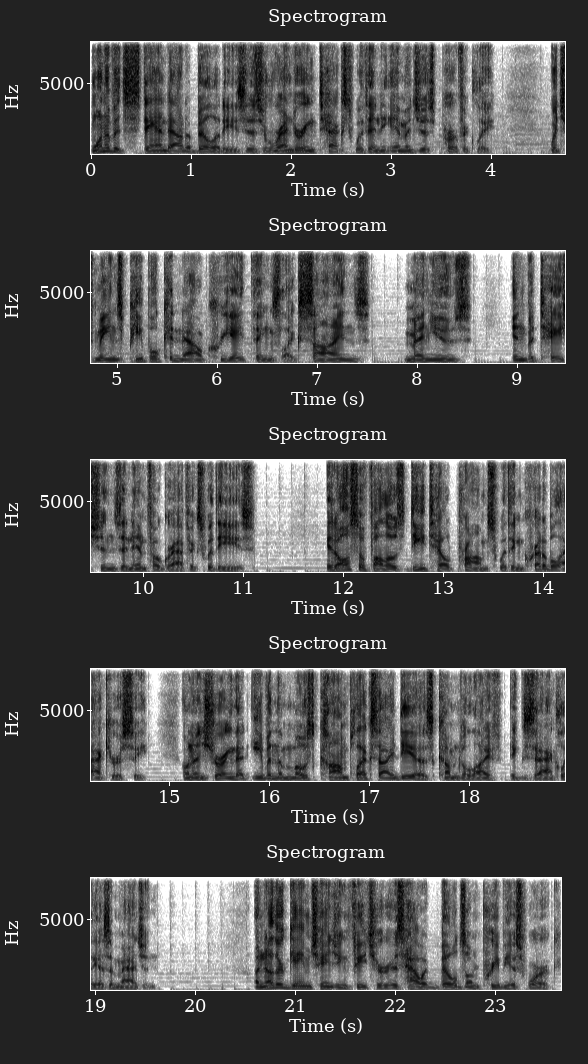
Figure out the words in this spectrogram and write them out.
One of its standout abilities is rendering text within images perfectly, which means people can now create things like signs, menus, invitations, and infographics with ease. It also follows detailed prompts with incredible accuracy, on ensuring that even the most complex ideas come to life exactly as imagined. Another game-changing feature is how it builds on previous work.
